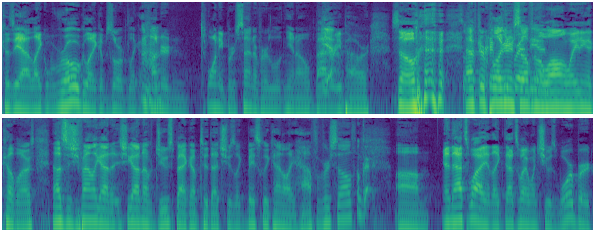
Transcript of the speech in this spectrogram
Because yeah, like Rogue like absorbed like hundred and twenty percent of her you know battery Mm-hmm. Yeah. power. So, after plugging herself in the the wall and waiting a couple hours, now so she finally got it. She got enough juice back up to that she was like basically kind of like half of herself. Okay. Um, and that's why like that's why when she was Warbird,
